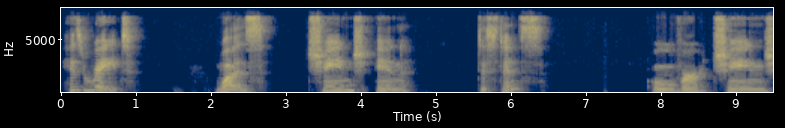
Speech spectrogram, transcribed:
His rate was change in distance over change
